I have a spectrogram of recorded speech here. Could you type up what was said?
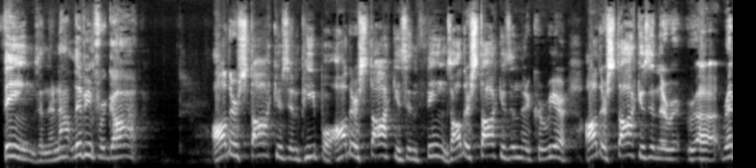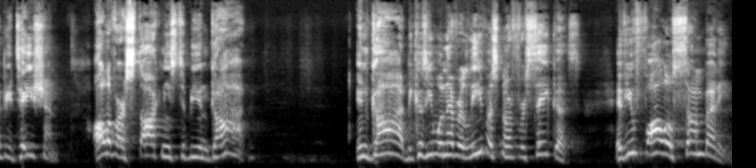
things, and they're not living for God. All their stock is in people. All their stock is in things. All their stock is in their career. All their stock is in their uh, reputation. All of our stock needs to be in God. In God, because He will never leave us nor forsake us. If you follow somebody,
